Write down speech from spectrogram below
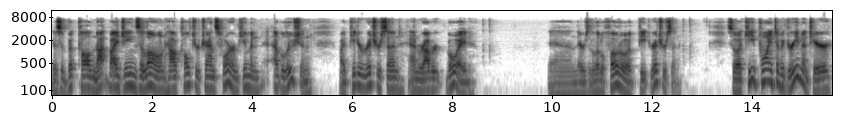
is a book called Not by Genes Alone How Culture Transformed Human Evolution by Peter Richerson and Robert Boyd. And there's a little photo of Pete Richerson. So, a key point of agreement here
